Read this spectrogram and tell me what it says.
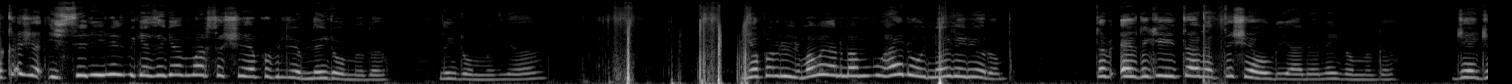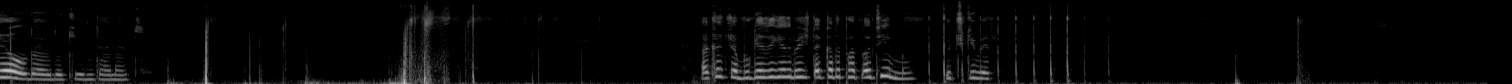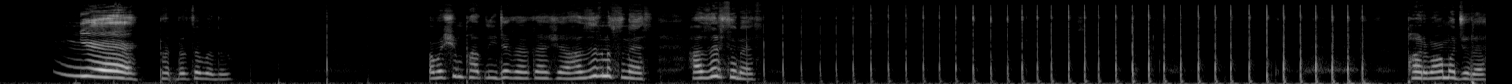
Arkadaşlar istediğiniz bir gezegen varsa şey yapabilirim. Neydi onun adı? Neydi onun adı ya? Yapabilirim ama yani ben bu her oyunları deniyorum. Tabi evdeki internette şey oldu yani. Neydi onun adı? CC oldu evdeki internet. Arkadaşlar bu gezegeni 5 dakikada patlatayım mı? 3 2 1. Niye? Patlatamadım. Ama şimdi patlayacak arkadaşlar. Hazır mısınız? Hazırsınız. Parmağım acıdı.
